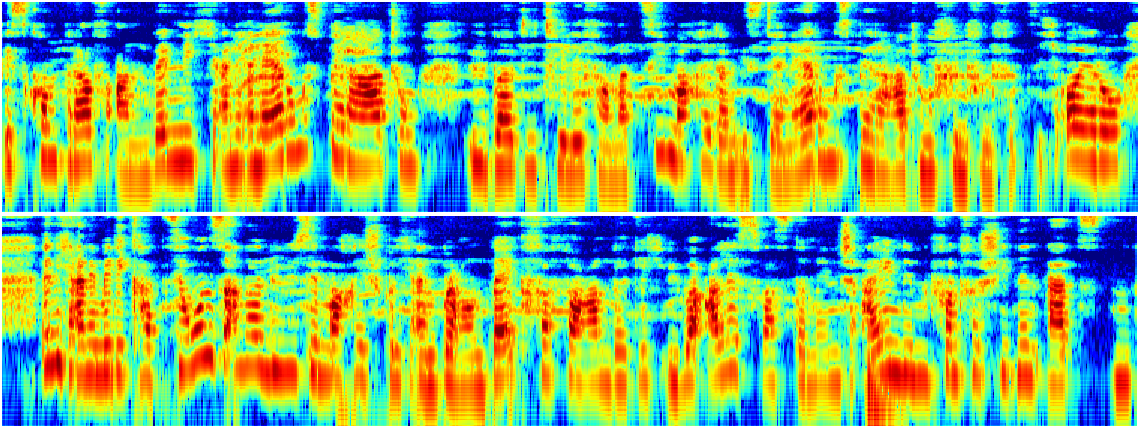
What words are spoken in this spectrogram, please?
es kommt darauf an, wenn ich eine Ernährungsberatung über die Telepharmazie mache, dann ist die Ernährungsberatung 45 Euro. Wenn ich eine Medikationsanalyse mache, sprich ein Brown-Bag-Verfahren, wirklich über alles, was der Mensch einnimmt, von verschiedenen Ärzten,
